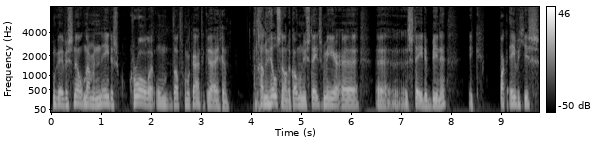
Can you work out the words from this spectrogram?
Moet ik even snel naar beneden scrollen om dat voor elkaar te krijgen. Het gaat nu heel snel. Er komen nu steeds meer uh, uh, steden binnen. Ik pak eventjes...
